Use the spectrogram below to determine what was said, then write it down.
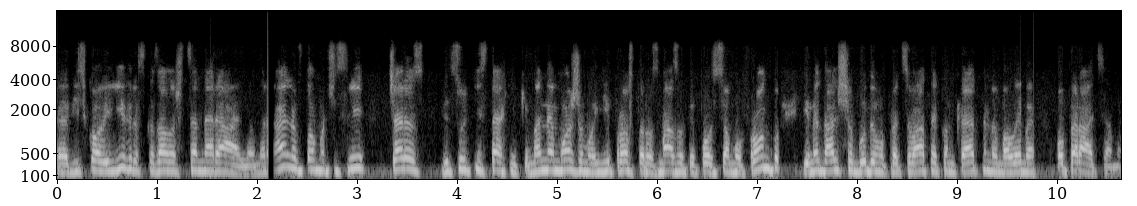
е, військові ігри, сказали, що це нереально. Нереально в тому числі через відсутність техніки. Ми не можемо її просто розмазати по всьому фронту, і ми далі будемо працювати конкретними малими операціями.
